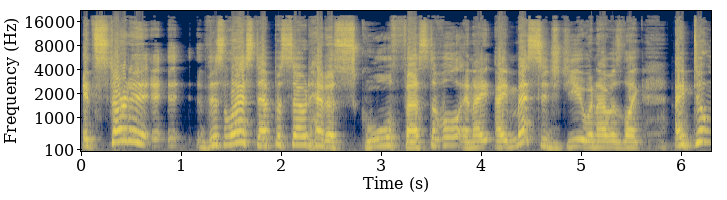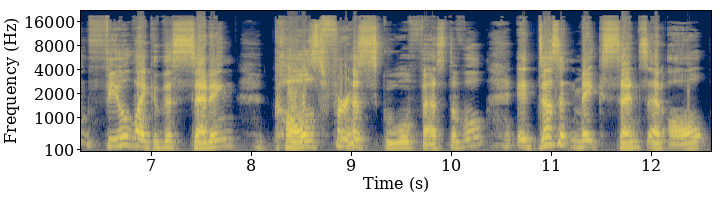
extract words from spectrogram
it started. It, this last episode had a school festival, and I, I messaged you, and I was like, I don't feel like the setting calls for a school festival. It doesn't make sense at all,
